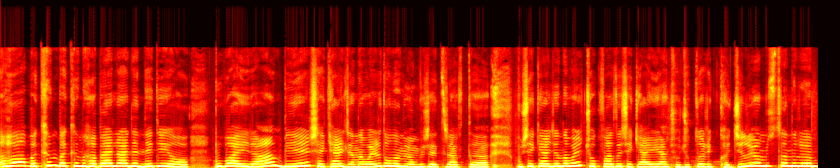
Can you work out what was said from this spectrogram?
Aha bakın bakın haberlerde ne diyor? Bu bayram bir şeker canavarı dolanıyormuş etrafta. Bu şeker canavarı çok fazla şeker yiyen çocukları kaçırıyormuş sanırım.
